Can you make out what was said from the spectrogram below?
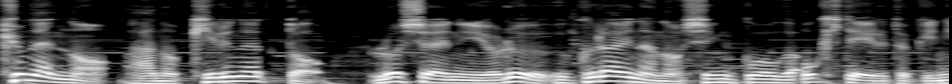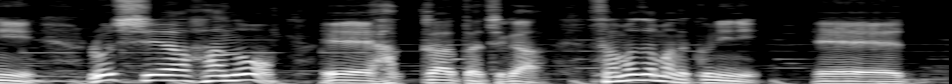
去年のあのキルネットロシアによるウクライナの侵攻が起きている時にロシア派の、えーハッカーたちがさまざまな国に、えー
